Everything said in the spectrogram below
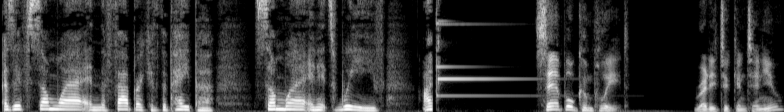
As if somewhere in the fabric of the paper, somewhere in its weave, I. Sample complete. Ready to continue?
